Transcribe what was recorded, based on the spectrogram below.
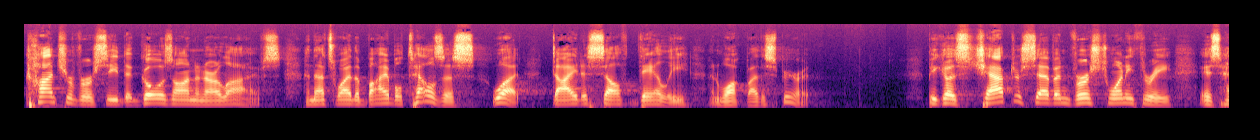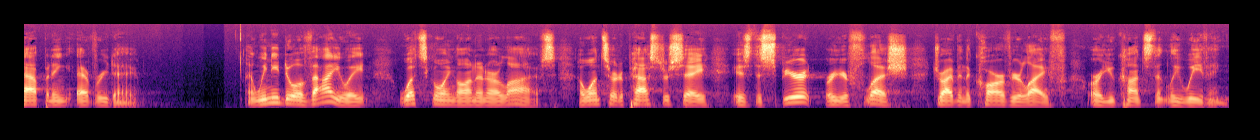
controversy that goes on in our lives. And that's why the Bible tells us what? Die to self daily and walk by the Spirit. Because chapter 7, verse 23 is happening every day. And we need to evaluate what's going on in our lives. I once heard a pastor say, Is the spirit or your flesh driving the car of your life, or are you constantly weaving?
